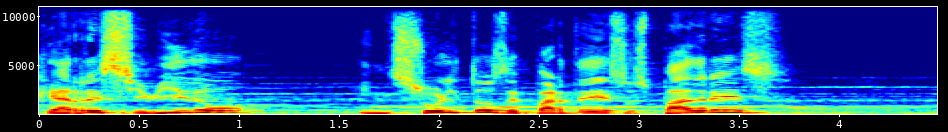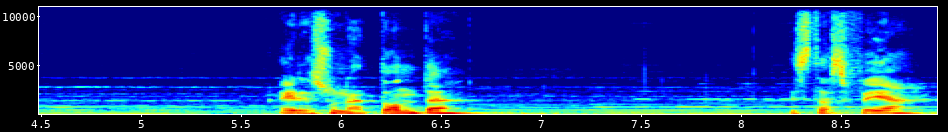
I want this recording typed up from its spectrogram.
que ha recibido insultos de parte de sus padres? Eres una tonta. Estás fea.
